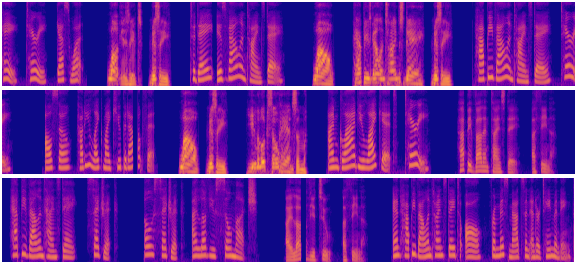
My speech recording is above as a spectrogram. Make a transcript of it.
Hey, Terry, guess what? What is it, Missy? Today is Valentine's Day. Wow. Happy Valentine's Day, Missy. Happy Valentine's Day, Terry. Also, how do you like my Cupid outfit? Wow, Missy. You look so handsome. I'm glad you like it, Terry. Happy Valentine's Day, Athena. Happy Valentine's Day, Cedric. Oh, Cedric, I love you so much. I love you too, Athena. And happy Valentine's Day to all from Miss Madson Entertainment Inc.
